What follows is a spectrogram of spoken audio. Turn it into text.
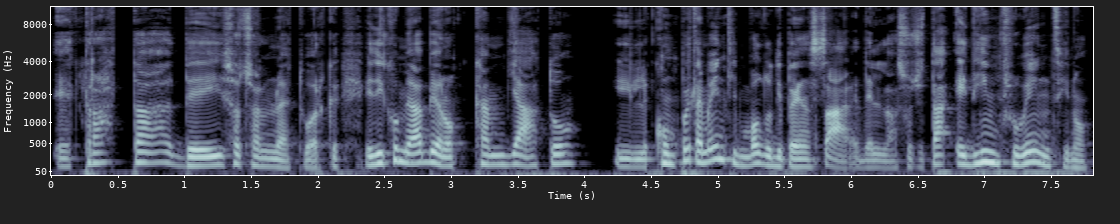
eh, tratta dei social network e di come abbiano cambiato il, completamente il modo di pensare della società ed influenzino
